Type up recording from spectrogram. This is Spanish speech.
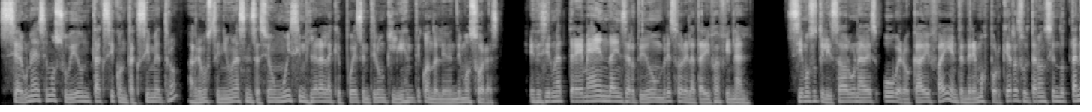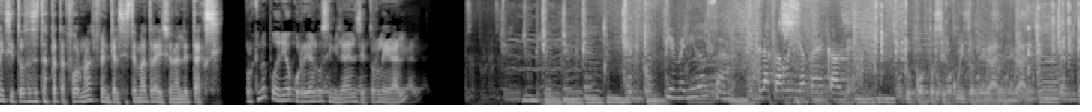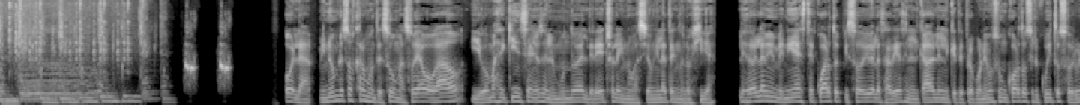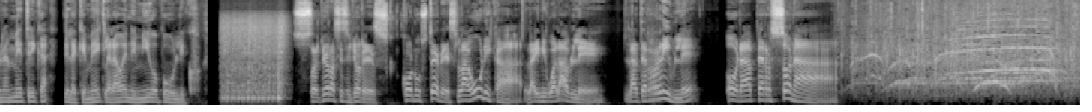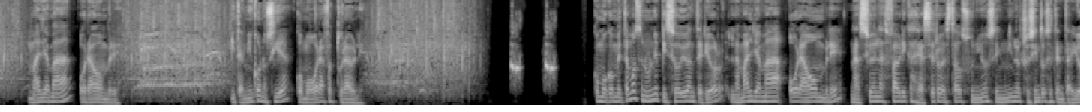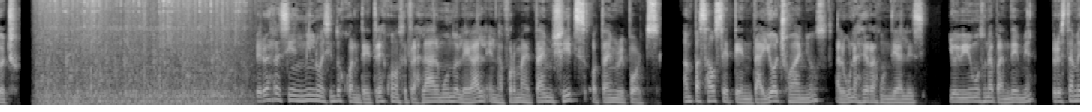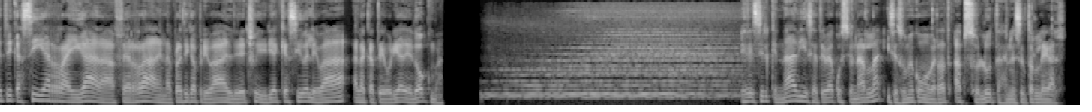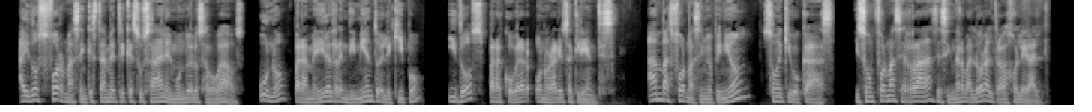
Si alguna vez hemos subido un taxi con taxímetro, habremos tenido una sensación muy similar a la que puede sentir un cliente cuando le vendemos horas, es decir, una tremenda incertidumbre sobre la tarifa final. Si hemos utilizado alguna vez Uber o Cabify, entenderemos por qué resultaron siendo tan exitosas estas plataformas frente al sistema tradicional de taxi. ¿Por qué no podría ocurrir algo similar en el sector legal? Bienvenidos a Las ardillas en el cable. Tu cortocircuito legal, legal. Hola, mi nombre es Oscar Montezuma, soy abogado y llevo más de 15 años en el mundo del derecho, la innovación y la tecnología. Les doy la bienvenida a este cuarto episodio de Las Ardillas en el Cable en el que te proponemos un cortocircuito sobre una métrica de la que me he declarado enemigo público. Señoras y señores, con ustedes la única, la inigualable, la terrible hora persona. Mal llamada hora hombre y también conocida como hora facturable. Como comentamos en un episodio anterior, la mal llamada hora hombre nació en las fábricas de acero de Estados Unidos en 1878. Pero es recién en 1943 cuando se traslada al mundo legal en la forma de timesheets o time reports. Han pasado 78 años, algunas guerras mundiales, y hoy vivimos una pandemia, pero esta métrica sigue arraigada, aferrada en la práctica privada del derecho y diría que ha sido elevada a la categoría de dogma. Es decir, que nadie se atreve a cuestionarla y se asume como verdad absoluta en el sector legal. Hay dos formas en que esta métrica es usada en el mundo de los abogados. Uno, para medir el rendimiento del equipo y dos, para cobrar honorarios a clientes. Ambas formas, en mi opinión, son equivocadas y son formas erradas de asignar valor al trabajo legal.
